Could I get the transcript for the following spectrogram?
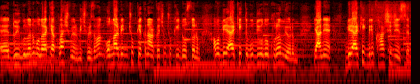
e, duygulanım olarak yaklaşmıyorum hiçbir zaman. Onlar benim çok yakın arkadaşım, çok iyi dostlarım. Ama bir erkekle bu diyaloğu kuramıyorum. Yani bir erkek benim karşı cinsim.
